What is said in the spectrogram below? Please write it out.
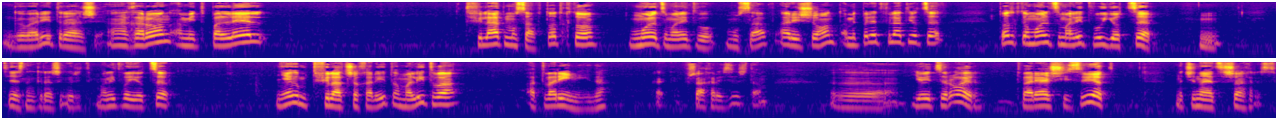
Говорит Раши. Ахарон амитпалел тфилат мусав. Тот, кто молится молитву мусав, а решен, амитпалел тфилат йоцер. Тот, кто молится молитву йоцер. Хм. Интересно, как Раши говорит. Молитва Йоцер. Не тфилат шахарит, а молитва о творении, да? Как в шахаре здесь там э, Йойцер творящий свет, начинается шахрис.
